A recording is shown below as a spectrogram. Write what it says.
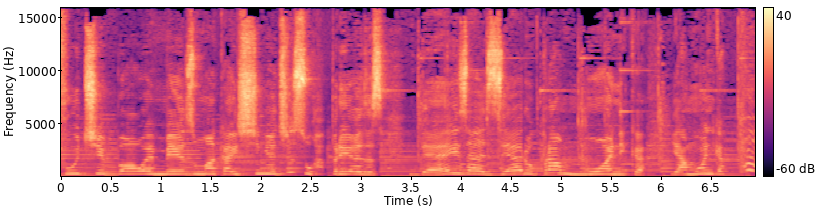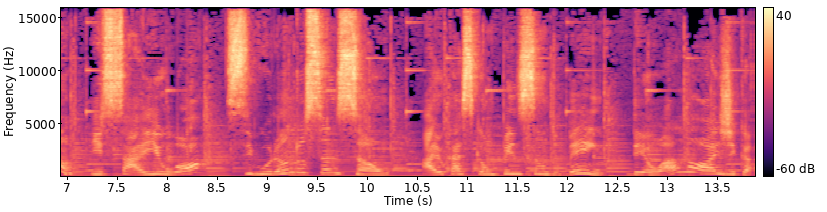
Futebol é mesmo uma caixinha de surpresas. 10 a 0 para Mônica. E a Mônica, hum, e saiu, ó, segurando o Sansão. Aí o Cascão, pensando bem, deu a lógica.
